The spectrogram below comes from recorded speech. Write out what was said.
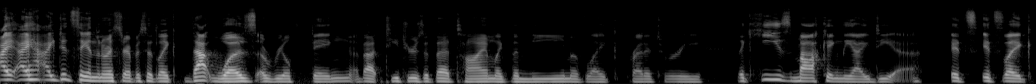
I, I did say in the Northstar episode, like, that was a real thing about teachers at that time, like the meme of like predatory, like he's mocking the idea. It's, it's like,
